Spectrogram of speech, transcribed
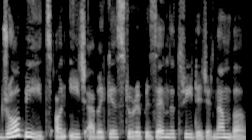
Draw beads on each abacus to represent the three digit number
